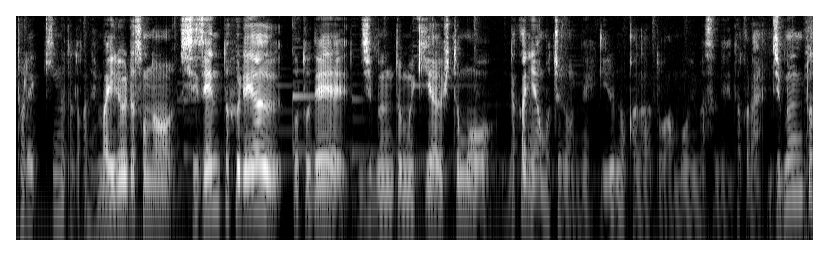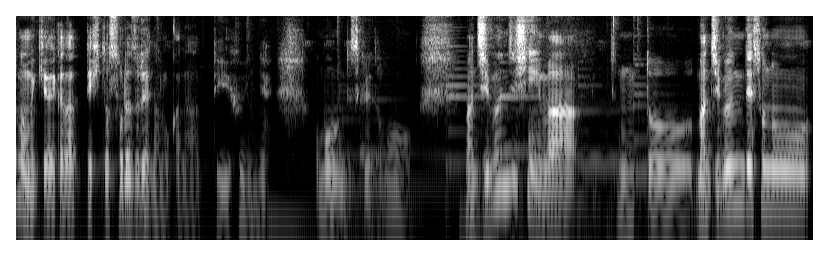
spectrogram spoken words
トレッキングだとかね、まあいろいろその自然と触れ合うことで自分と向き合う人も中にはもちろんね、いるのかなとは思いますね。だから自分との向き合い方って人それぞれなのかなっていうふうにね、思うんですけれども、まあ自分自身は、うんと、まあ自分でその、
